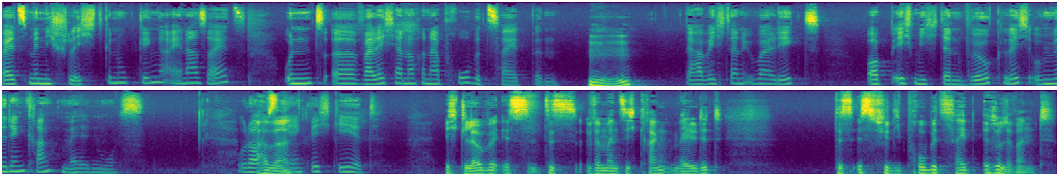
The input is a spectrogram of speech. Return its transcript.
weil es mir nicht schlecht genug ging einerseits und äh, weil ich ja noch in der Probezeit bin. Mhm. Da habe ich dann überlegt, ob ich mich denn wirklich unbedingt krank melden muss. Oder ob es Aber- eigentlich geht. Ich glaube, ist das, wenn man sich krank meldet, das ist für die Probezeit irrelevant.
